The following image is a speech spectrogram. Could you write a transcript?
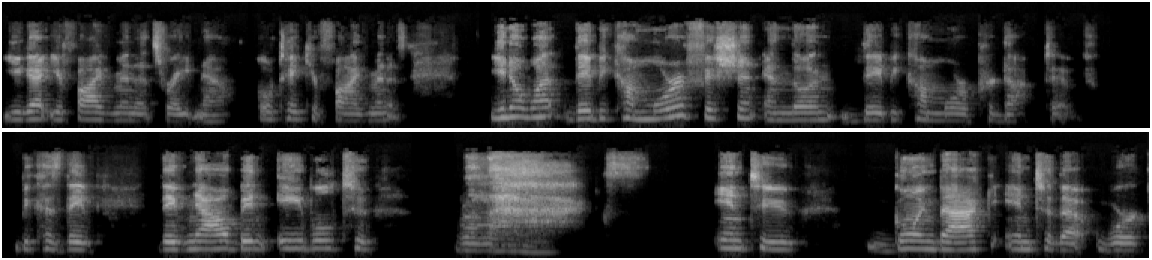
you got your five minutes right now. Go take your five minutes. You know what? They become more efficient and then they become more productive because they've they've now been able to relax into going back into that work,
